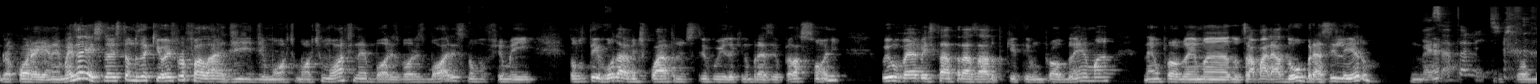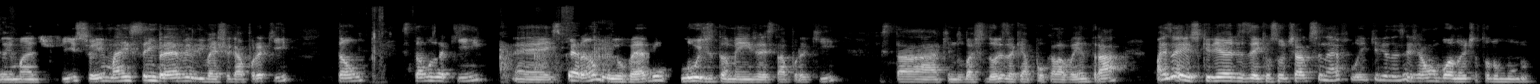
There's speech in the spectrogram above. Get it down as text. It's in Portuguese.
da Coreia, né? Mas é isso, nós estamos aqui hoje para falar de, de Morte, Morte, Morte, né? Boris, Boris, Boris, novo filme aí, novo terror da 24 distribuído aqui no Brasil pela Sony. Will Weber está atrasado porque teve um problema, né? Um problema do trabalhador brasileiro, né? Exatamente. Um problema difícil aí, mas em breve ele vai chegar por aqui. Então, estamos aqui é, esperando o Will Weber. Luz também já está por aqui, está aqui nos bastidores, daqui a pouco ela vai entrar. Mas é isso, queria dizer que eu sou o Thiago Cinéfilo e queria desejar uma boa noite a todo mundo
